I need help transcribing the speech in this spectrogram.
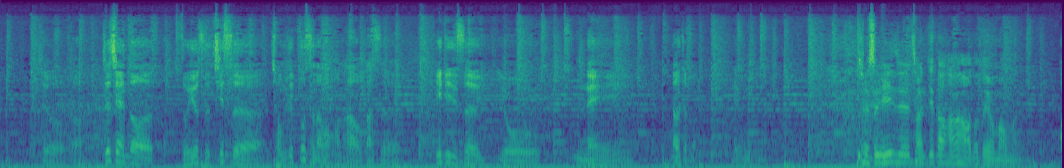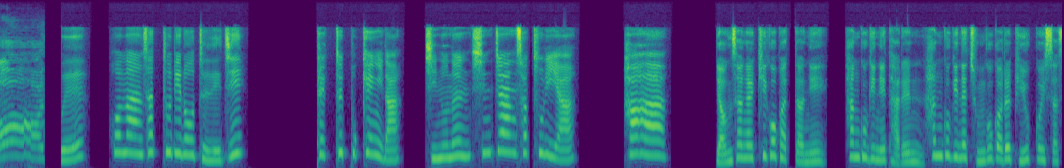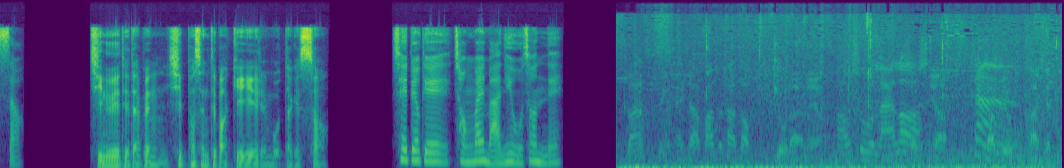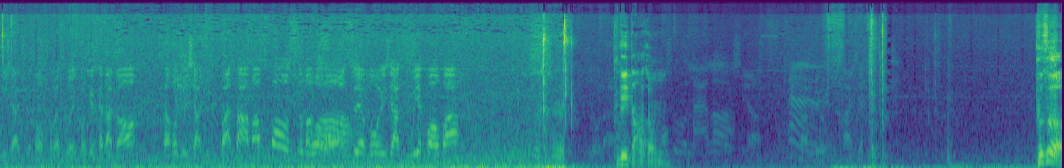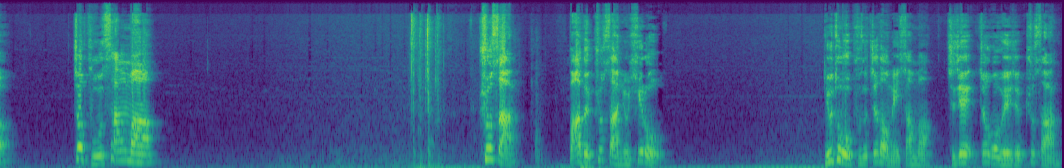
就呃，之前的读游戏其实成绩不是那么很好，但是伊利是有那那怎么那个名呢？ 就是一直成绩都很好的队友嘛，我们。哦， 왜 혼한 사투리로 들리지? 팩트 폭행이다. 진우는 신짱 사투리야. 하하. 영상을 키고 봤더니 한국인이 다른 한국인의 중국어를 비웃고 있었어. 진우의 대답은 10%밖에 이해를 못하겠어. 새벽에 정말 많이 웃었네. 刚开始得看一下八德大招，又来了呀！老鼠来了小心啊！ 啊，没有毒残，先毒一下之后，后面多一口直接开大招，然后就想去反打吗？BOSS 吗？哇！最后一下毒液爆发，这个是又来了。不可以打招吗？小心啊！啊，没有毒残，先毒不是，这补伤吗？Q 三，八的 Q 三有 hero。牛头不是知道没伤吗？直接这个位置 Q 三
